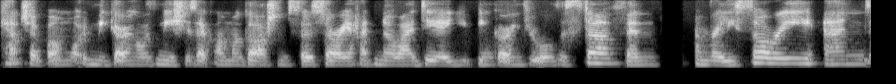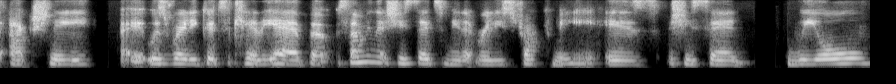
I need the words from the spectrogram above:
catch up on what had been going on with me, she's like, Oh my gosh, I'm so sorry. I had no idea you've been going through all this stuff. And I'm really sorry. And actually, it was really good to clear the air. But something that she said to me that really struck me is she said, We all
